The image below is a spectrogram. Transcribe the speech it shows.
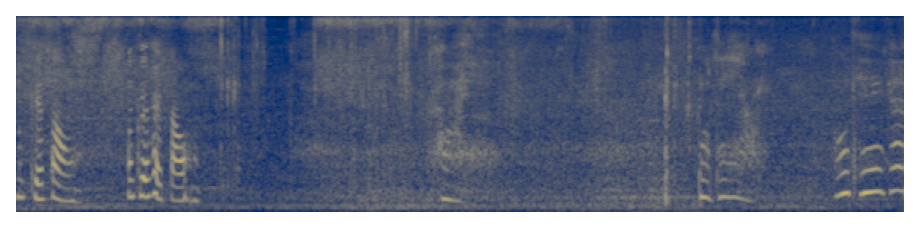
มะเขือเต่ามะเขือไข่เต่าหมดแล้ว โอเคค่ะ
